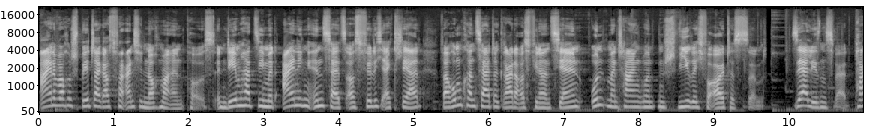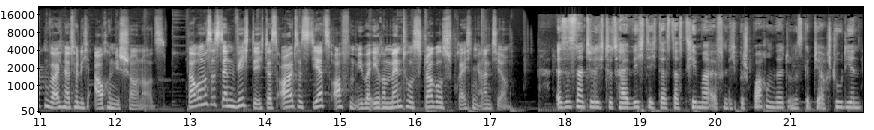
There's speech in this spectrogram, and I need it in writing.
Eine Woche später gab es von Antje nochmal einen Post. In dem hat sie mit einigen Insights ausführlich erklärt, warum Konzerte gerade aus finanziellen und mentalen Gründen schwierig für Artists sind. Sehr lesenswert. Packen wir euch natürlich auch in die Show Notes. Warum ist es denn wichtig, dass Artists jetzt offen über ihre Mental Struggles sprechen, Antje? Es ist natürlich total wichtig, dass das Thema öffentlich besprochen wird und es gibt ja auch Studien,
